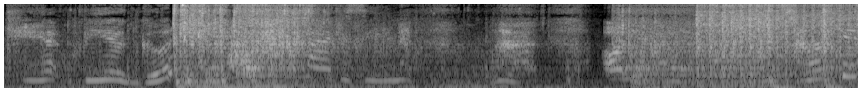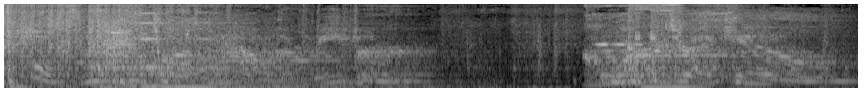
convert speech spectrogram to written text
Can't be a good magazine. Uh, oh. Perfect hit. Now the reaper. Quadra kill.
